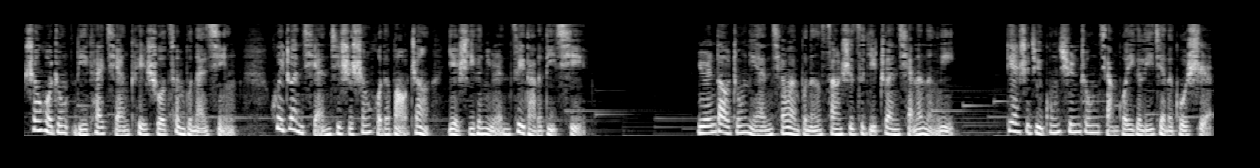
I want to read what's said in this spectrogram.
生活中离开钱可以说寸步难行，会赚钱既是生活的保障，也是一个女人最大的底气。女人到中年，千万不能丧失自己赚钱的能力。电视剧《功勋》中讲过一个李姐的故事，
